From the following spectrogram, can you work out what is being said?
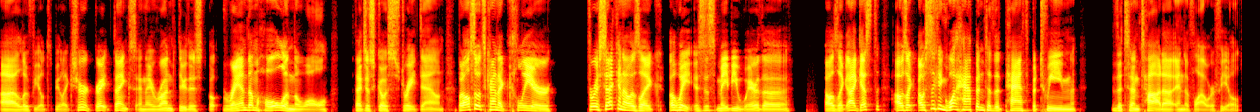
Uh, Luffy will just be like, "Sure, great, thanks," and they run through this random hole in the wall that just goes straight down. But also, it's kind of clear. For a second, I was like, "Oh wait, is this maybe where the?" I was like, I guess I was like, I was thinking, what happened to the path between the Tontatta and the flower field?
